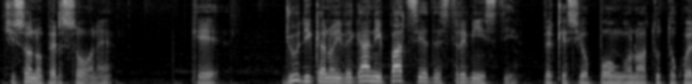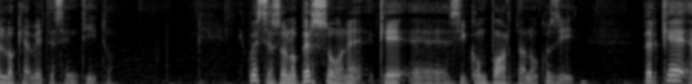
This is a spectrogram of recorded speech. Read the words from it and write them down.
ci sono persone che giudicano i vegani pazzi ed estremisti perché si oppongono a tutto quello che avete sentito. E queste sono persone che eh, si comportano così perché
